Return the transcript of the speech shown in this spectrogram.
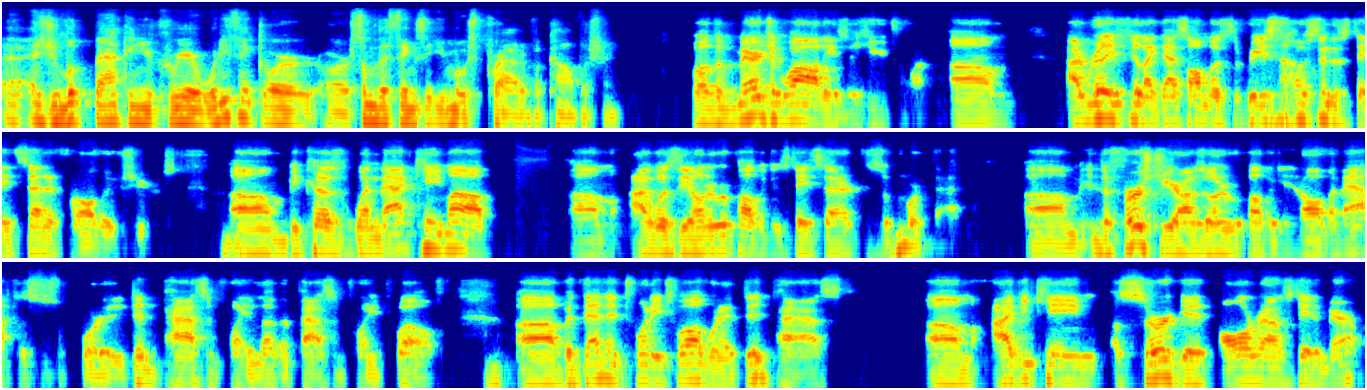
as you look back in your career, what do you think are, are some of the things that you're most proud of accomplishing? Well, the marriage equality is a huge one. Um, I really feel like that's almost the reason I was in the state senate for all those years, hmm. um, because when that came up, um, I was the only Republican state senator to support that. Um, in the first year, I was the only Republican in all of Annapolis to support it. It didn't pass in 2011, it passed in 2012. Mm-hmm. Uh, but then in 2012, when it did pass, um, I became a surrogate all around the state of Maryland.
